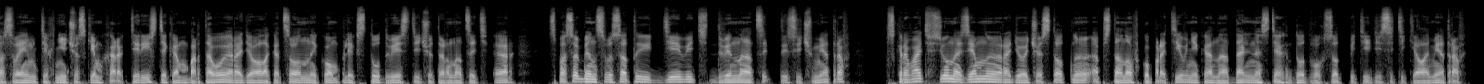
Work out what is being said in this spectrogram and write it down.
По своим техническим характеристикам бортовой радиолокационный комплекс Ту-214Р способен с высоты 9-12 тысяч метров вскрывать всю наземную радиочастотную обстановку противника на дальностях до 250 километров.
